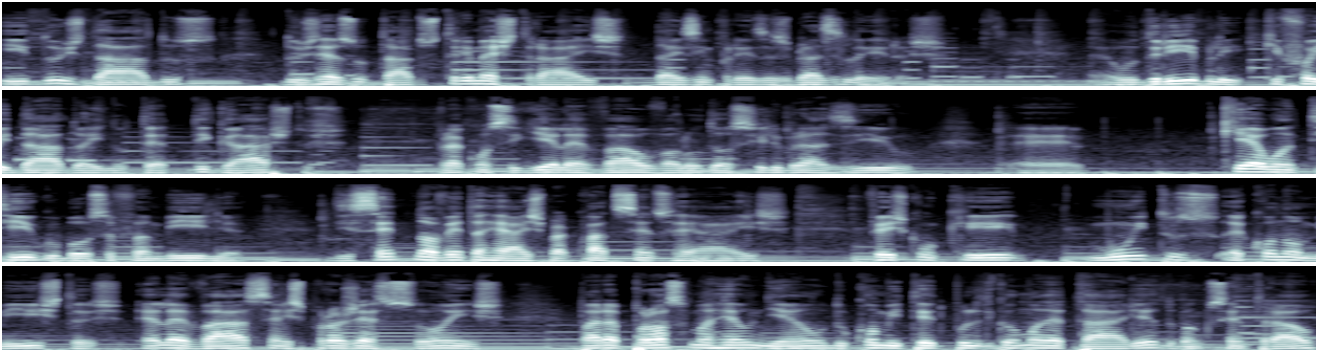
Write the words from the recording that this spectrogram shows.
e dos dados dos resultados trimestrais das empresas brasileiras. O drible que foi dado aí no teto de gastos para conseguir elevar o valor do Auxílio Brasil, é, que é o antigo Bolsa Família, de 190 reais para 400 reais, fez com que muitos economistas elevassem as projeções para a próxima reunião do Comitê de Política Monetária do Banco Central,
